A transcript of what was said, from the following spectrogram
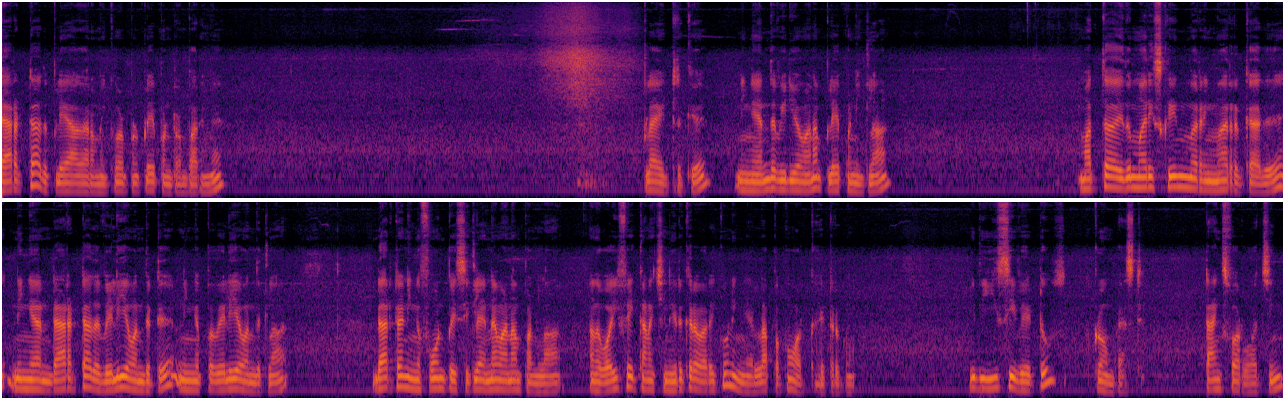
டேரெக்டாக அது ப்ளே ஆக ஆரம்பிக்கும். ப்ளே பண்ணுறேன் பாருங்கள் ப்ளே ஆகிட்டுருக்கு நீங்கள் எந்த வீடியோ வேணால் ப்ளே பண்ணிக்கலாம். மற்ற இது மாதிரி ஸ்க்ரீன் மிரரிங் மாதிரி இருக்காது. நீங்கள் டேரெக்டாக அதை வெளியே வந்துட்டு நீங்கள் இப்போ வெளியே வந்துக்கலாம். டேரெக்டாக நீங்கள் ஃபோன் பேசிக்கலாம். என்ன வேணால் பண்ணலாம். அந்த ஒய்ஃபை கனெக்ஷன் இருக்கிற வரைக்கும் நீங்கள் எல்லா பக்கம் ஒர்க் ஆகிட்டுருக்கும் இது easy way to Chromecast thanks for வாட்சிங்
